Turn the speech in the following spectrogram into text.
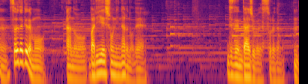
うん、それだけでもあのバリエーションになるので全然大丈夫です。それでも。うん。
